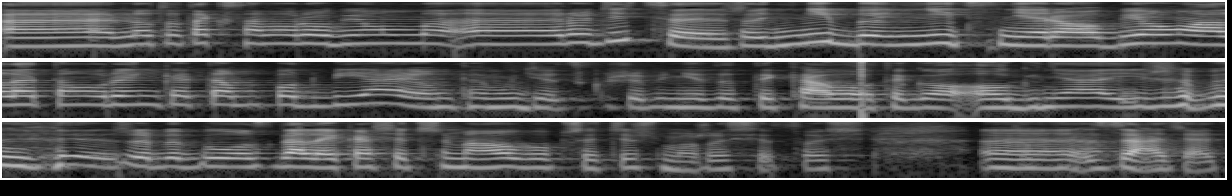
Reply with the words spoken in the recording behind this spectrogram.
E, no to tak samo robią e, rodzice, że niby nic nie robią, ale tą rękę tam podbijają temu dziecku, żeby nie dotykało tego ognia i żeby, żeby było z daleka się trzymało, bo przecież może się coś e, zadziać.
